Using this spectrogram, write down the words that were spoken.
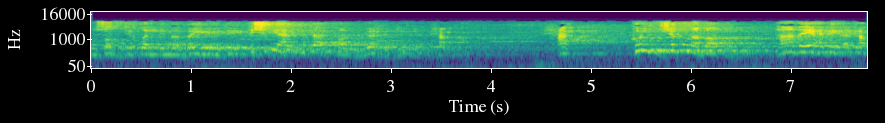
مصدقا لما بين يديه. إيش فيها الكتاب؟ قالوا يهدي الحق. حق. كل شغلنا باطل هذا يهدي إلى الحق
